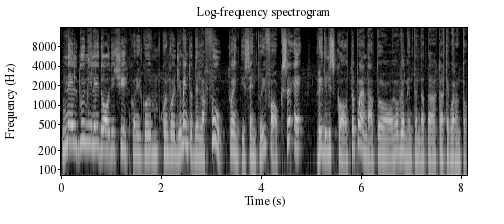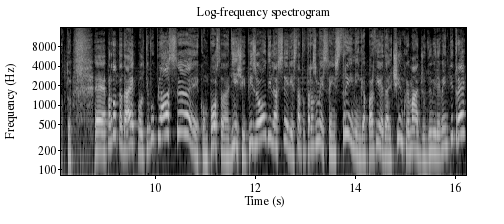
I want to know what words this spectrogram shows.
nel 2012 con il co- coinvolgimento della Fu 20th Century Fox e Ridley Scott, poi è andato, ovviamente è andata a carte 48. Eh, prodotta da Apple TV Plus e composta da 10 episodi, la serie è stata trasmessa in streaming a partire dal 5 maggio 2023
